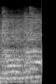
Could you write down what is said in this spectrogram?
no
